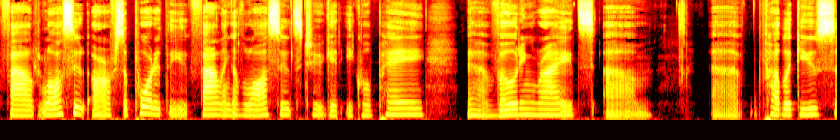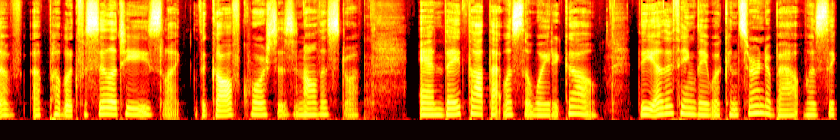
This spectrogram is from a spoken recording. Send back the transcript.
filed lawsuit or supported the filing of lawsuits to get equal pay, uh, voting rights, um, uh, public use of, of public facilities like the golf courses and all this stuff. And they thought that was the way to go. The other thing they were concerned about was the,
